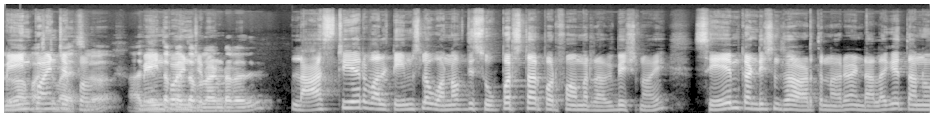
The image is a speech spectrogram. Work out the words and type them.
మెయిన్ పాయింట్ చెప్పావు. Main point. లాస్ట్ ఇయర్ వాళ్ళ టీమ్స్‌లో one of the super star performer Ravi Bishnoi. Same కండిషన్స్‌లో ఆడుతున్నారు. అండ్ అలాగే తను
